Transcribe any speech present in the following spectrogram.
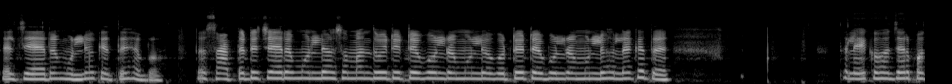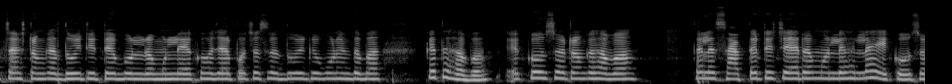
ତାହେଲେ ଚେୟାରର ମୂଲ୍ୟ କେତେ ହେବ ତ ସାତଟି ଚେୟାରର ମୂଲ୍ୟ ସମାନ ଦୁଇଟି ଟେବୁଲର ମୂଲ୍ୟ ଗୋଟେ ଟେବୁଲର ମୂଲ୍ୟ ହେଲା କେତେ ତାହେଲେ ଏକ ହଜାର ପଚାଶ ଟଙ୍କା ଦୁଇଟି ଟେବୁଲର ମୂଲ୍ୟ ଏକ ହଜାର ପଚାଶରେ ଦୁଇକୁ ଗୁଣି ଦେବା କେତେ ହେବ ଏକୋଇଶହ ଟଙ୍କା ହେବ তাহলে সাতটি চেয়ার মূল্য হল একুশশো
